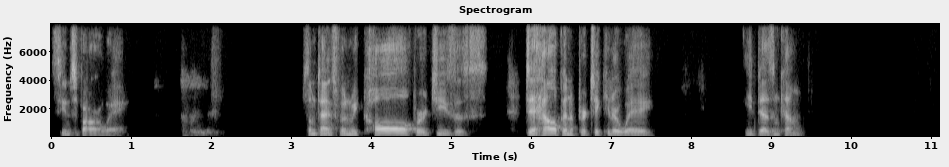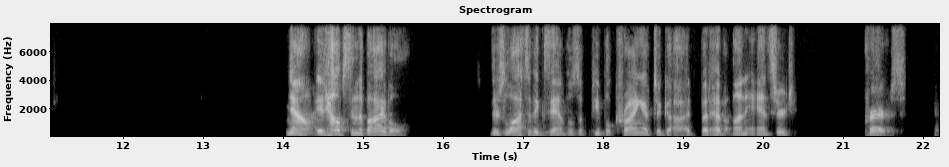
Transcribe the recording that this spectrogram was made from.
seems far away. Sometimes when we call for Jesus to help in a particular way, he doesn't come. Now, it helps in the Bible. There's lots of examples of people crying out to God but have unanswered prayers. I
